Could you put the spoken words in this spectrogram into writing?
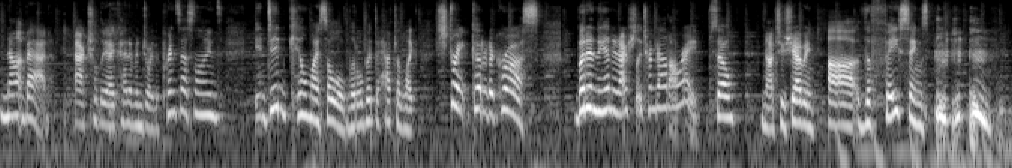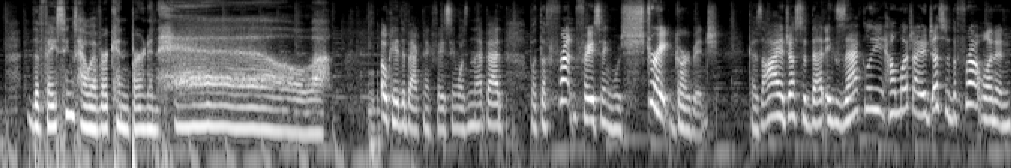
not bad. Actually, I kind of enjoy the princess lines. It did kill my soul a little bit to have to like straight cut it across. But in the end, it actually turned out all right. So not too shabby. Uh, the facings The facings, however, can burn in hell. Okay, the back neck facing wasn't that bad, but the front facing was straight garbage. Because I adjusted that exactly how much I adjusted the front one, and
